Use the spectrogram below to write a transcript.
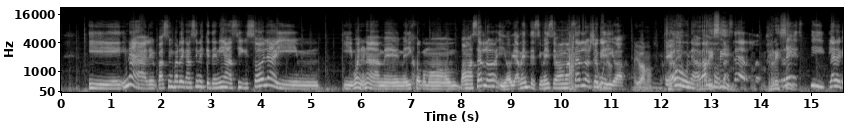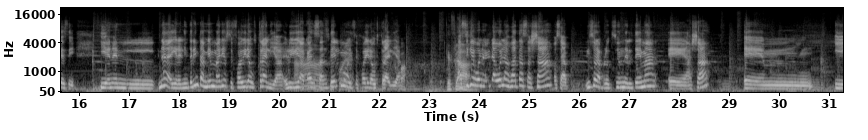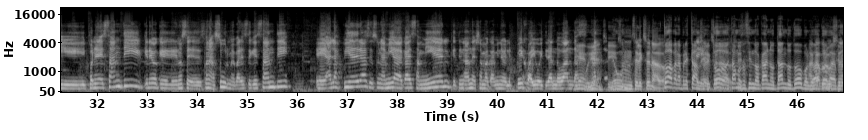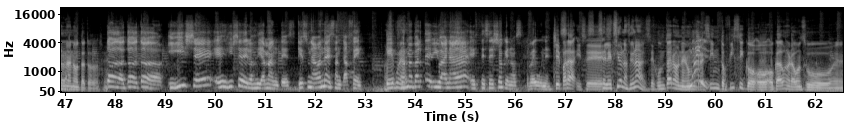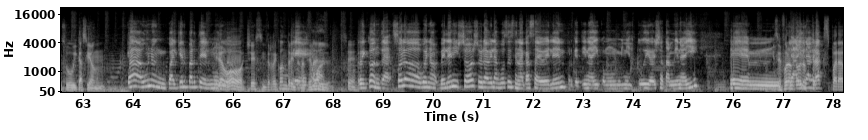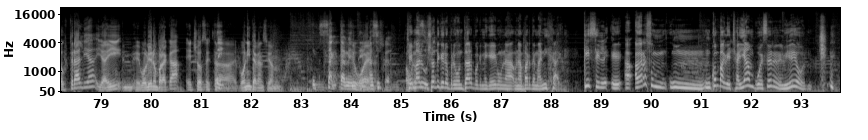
Y, nada, le pasé un par de canciones que tenía así sola y, y bueno, nada, me, me dijo como, vamos a hacerlo y obviamente si me dice vamos a hacerlo, yo qué digo, Ahí vamos. de una, Re vamos sí. a hacerlo. Re sí. Re sí, claro que sí. Y en el nada, y en el interín también Mario se fue a vivir a Australia. Él vivía acá en Ah, San sí Telmo fue. y se fue a ir a Australia. Pa. Qué. Así que bueno, él grabó las batas allá, o sea, hizo la producción del tema eh, allá. Eh, y poner Santi, creo que, no sé, zona sur me parece que es Santi. Eh, a las Piedras es una amiga de acá de San Miguel que tiene una banda que se llama Camino del Espejo. Ahí voy tirando bandas. Bien, Muy bien, sí. Es una. un seleccionado. Toda para prestar, Sí. todo estamos sí. haciendo acá anotando todo porque Acá va todo para programa. anota todo. sí. Todo, todo, todo. Y Guille es Guille de los Diamantes, que es una banda de Santa Fe. Que Así que una- forma parte de Viva Nada, este sello que nos reúne. Che, pará, y se, Selección nacional. se juntaron en un Mal. recinto físico o, o cada uno grabó en su, en su ubicación. Cada uno en cualquier parte del mundo. Mirá vos, che, recontra Eh, internacional. Sí. Recontra. Solo, bueno, Belén y yo, yo grabé las voces en la casa de Belén, porque tiene ahí como un mini estudio ella también ahí. Eh, Y se fueron y todos los tracks para Australia y ahí eh, volvieron para acá hechos esta bonita canción. Exactamente. Qué bueno. Así fabuloso. Maru, yo te quiero preguntar porque me quedé con una, una parte manija. ¿Qué es el. Eh, ¿Agarras un, un, un compact de Chayanne, puede ser, en el video?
